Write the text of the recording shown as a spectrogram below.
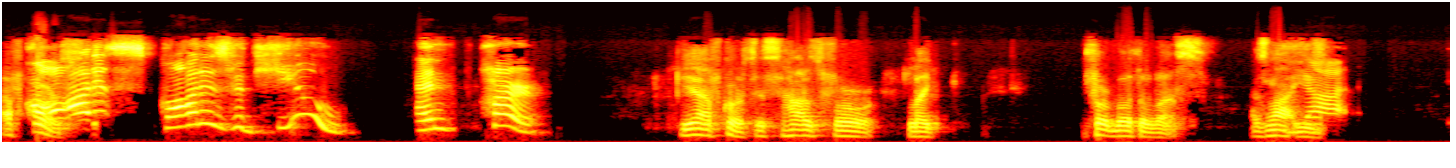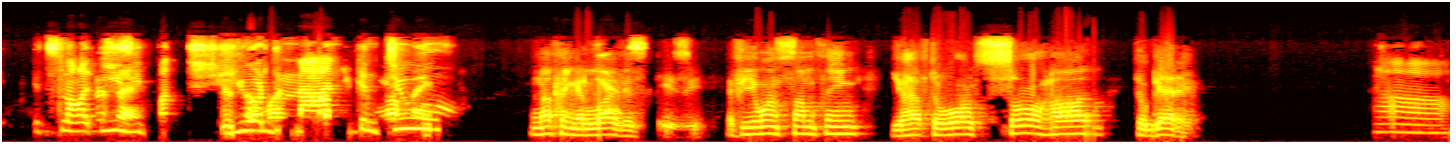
of course. God is God is with you and her. Yeah, of course. It's hard for like for both of us. It's not easy. Yeah, it's not Listen, easy, but you are the like man. You can nothing, do. nothing in life is easy. If you want something, you have to work so hard to get it. Uh,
